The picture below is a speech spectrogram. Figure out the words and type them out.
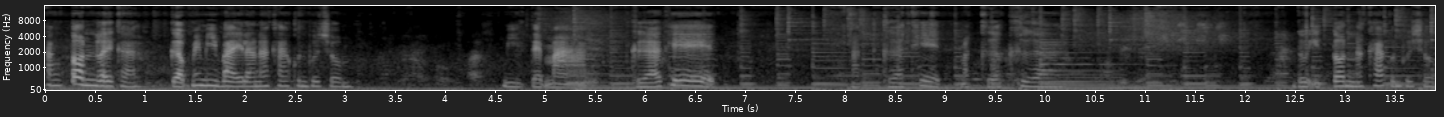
ทั้งต้นเลยค่ะ เกือบไม่มีใบแล้วนะคะ คุณผู้ชม มีแต่หมากเขือเทศมะเขือเทศมะเขือเครือ ดูอีกต้นนะคะ คุณผู้ชม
